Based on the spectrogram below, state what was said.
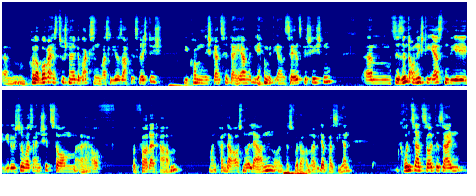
Ähm, Collabora ist zu schnell gewachsen. Was Leo sagt, ist richtig. Die kommen nicht ganz hinterher mit, ihren Sales-Geschichten. Ähm, sie sind auch nicht die Ersten, die, die durch sowas einen Shitstorm heraufbefördert haben. Man kann daraus nur lernen und das wird auch immer wieder passieren. Grundsatz sollte sein,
